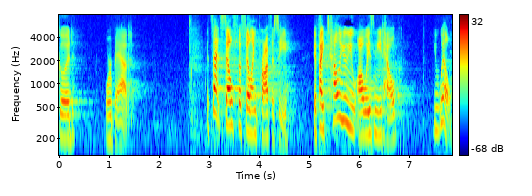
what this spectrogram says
good or bad. It's that self fulfilling prophecy. If I tell you you always need help, you will.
